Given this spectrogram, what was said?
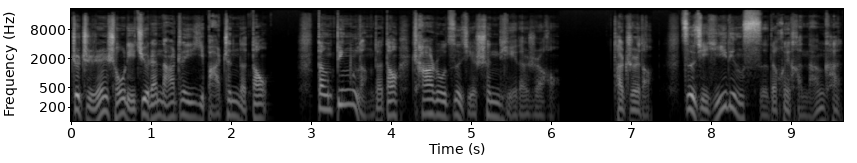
这纸人手里居然拿着一把真的刀，当冰冷的刀插入自己身体的时候，她知道自己一定死的会很难看，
